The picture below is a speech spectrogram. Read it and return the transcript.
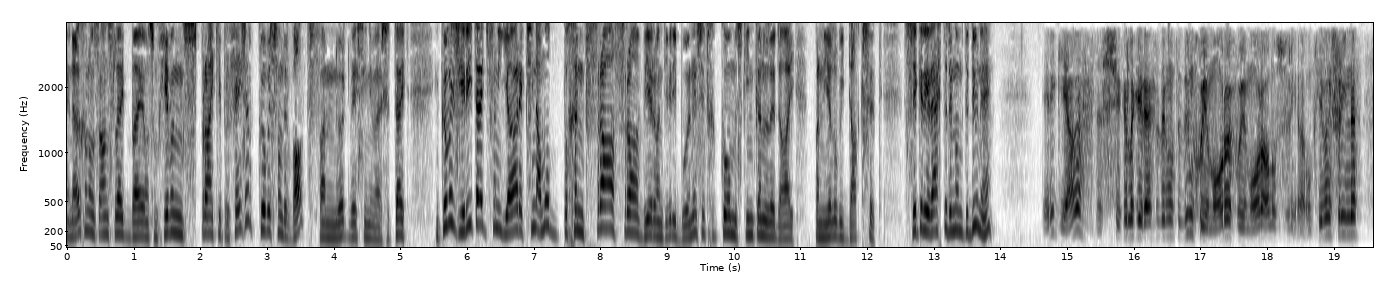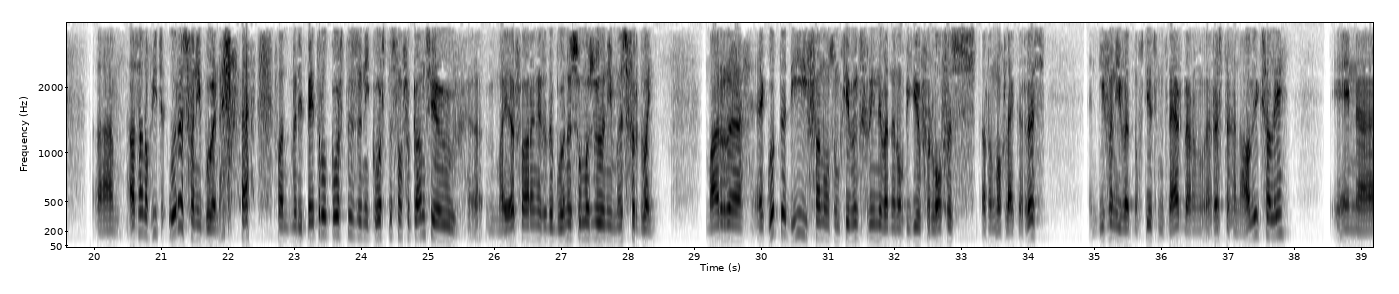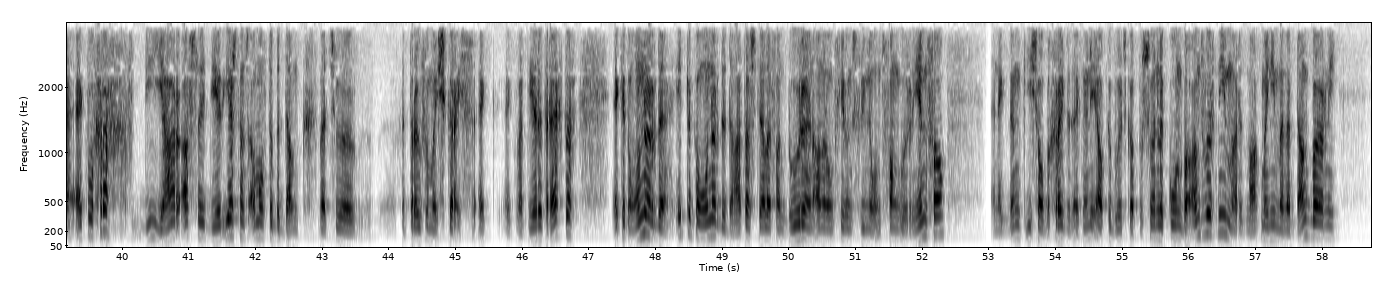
En nou gaan ons aansluit by ons omgewingspraatjie professor Kobus van der Walt van Noordwes Universiteit. En Kobus, hierdie tyd van die jaar, ek sien almal begin vra vra weer want jy weet die bonus het gekom, miskien kan hulle daai paneel op die dak sit. Seker die regte ding om te doen, hè? Erik, ja, dis sekerlik die regte ding om te doen. Goeiemôre, goeiemôre al ons omgewingsvriende. Ehm um, as daar nog iets oor is van die bonus, want met die petrolkoste en die kostes van vakansie, hoe uh, my ervaring is dat 'n bonus sommer so in die mis verdwyn. Maar uh, ek hoop dat die van ons omgewingsvriende wat nou nog bietjie verlof is, dat hulle nog lekker rus en die van die wat nog steeds moet werk, daarom 'n rustige naweek sal hê. En uh, ek wil graag die jaar afsluit deur eerstens almal te bedank wat so getrou vir my skryf. Ek ek waardeer dit regtig. Ek het honderde, etlike honderde datastelle van boere en ander omgewingsvriende ontvang oor reënval. En ek dink u sal begryp dat ek nou nie elke boodskap persoonlik kon beantwoord nie, maar dit maak my nie minder dankbaar nie.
